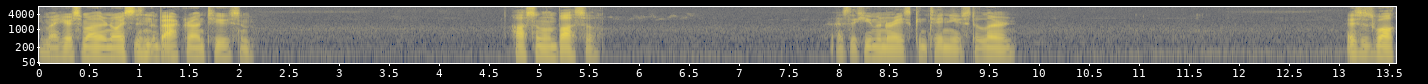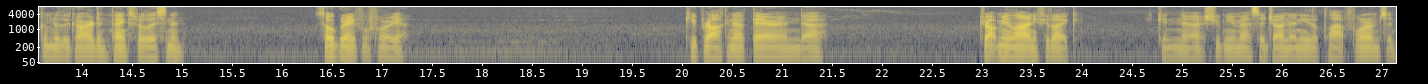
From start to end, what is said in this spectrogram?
You might hear some other noises in the background too, some hustle and bustle as the human race continues to learn. This is Welcome to the Garden. Thanks for listening. So grateful for you. Keep rocking out there and uh, drop me a line if you like. You can uh, shoot me a message on any of the platforms, and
